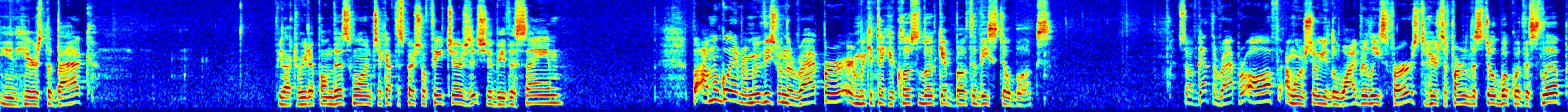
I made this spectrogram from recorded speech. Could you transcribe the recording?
And here's the back. If you'd like to read up on this one, check out the special features. It should be the same. But I'm going to go ahead and remove these from the wrapper and we can take a closer look at both of these steelbooks. So I've got the wrapper off. I'm going to show you the wide release first. Here's the front of the steelbook with the slip.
